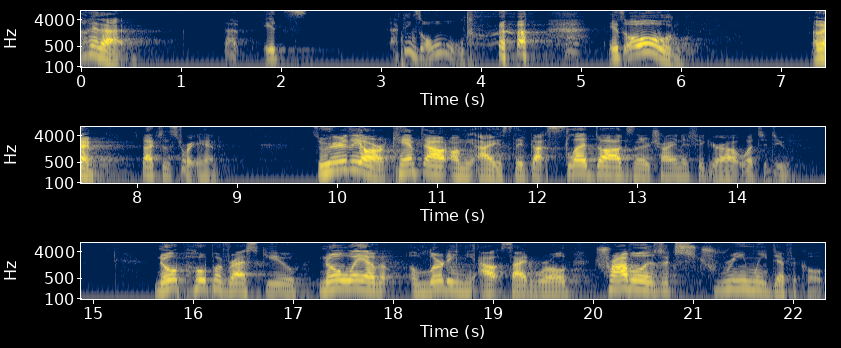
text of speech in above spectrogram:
Look at that. That it's that thing's old. it's old. Okay, back to the story at hand. So here they are, camped out on the ice. They've got sled dogs and they're trying to figure out what to do. no hope of rescue, no way of alerting the outside world. Travel is extremely difficult.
